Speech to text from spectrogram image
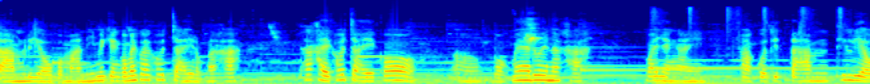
ตามเรียวประมาณนี้ไม่แกงก็ไม่ค่อยเข้าใจหรอกนะคะ ถ้าใครเข้าใจก็บอกแม่ด้วยนะคะ ว่ายังไงฝากกดติดตามที่เรียว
